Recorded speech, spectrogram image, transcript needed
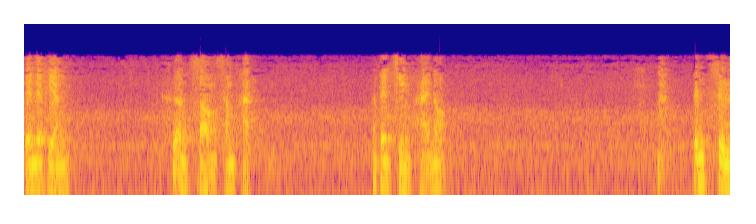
เป็นแต่เพียง เครื่องส่องสัมผัส มันเป็นสิ่งภายนอก เป็นสื่อ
